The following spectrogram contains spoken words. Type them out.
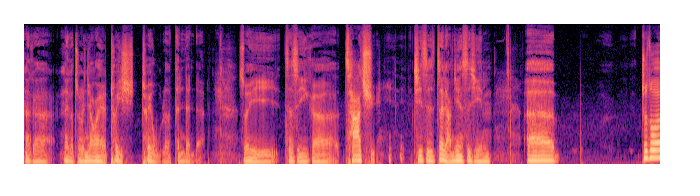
那个那个主任教官也退退伍了，等等的，所以这是一个插曲。其实这两件事情，呃，就说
